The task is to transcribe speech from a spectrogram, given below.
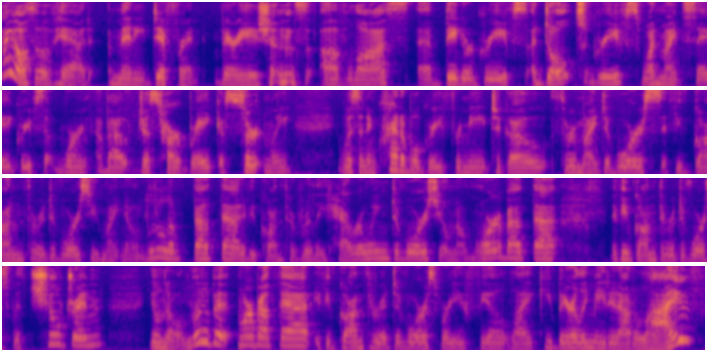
I also have had many different variations of loss, uh, bigger griefs, adult griefs, one might say, griefs that weren't about just heartbreak, certainly it was an incredible grief for me to go through my divorce. If you've gone through a divorce, you might know a little about that. If you've gone through a really harrowing divorce, you'll know more about that. If you've gone through a divorce with children, you'll know a little bit more about that. If you've gone through a divorce where you feel like you barely made it out alive,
